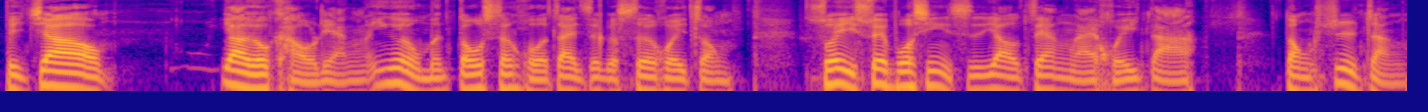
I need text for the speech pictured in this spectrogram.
比较。要有考量，因为我们都生活在这个社会中，所以碎波心理师要这样来回答董事长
